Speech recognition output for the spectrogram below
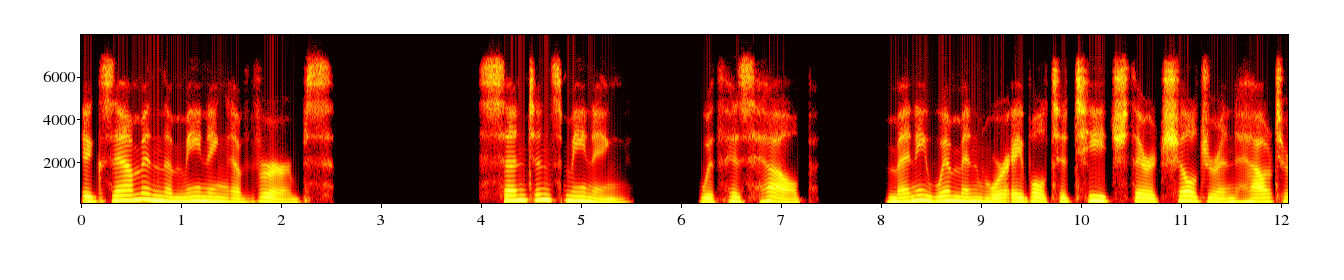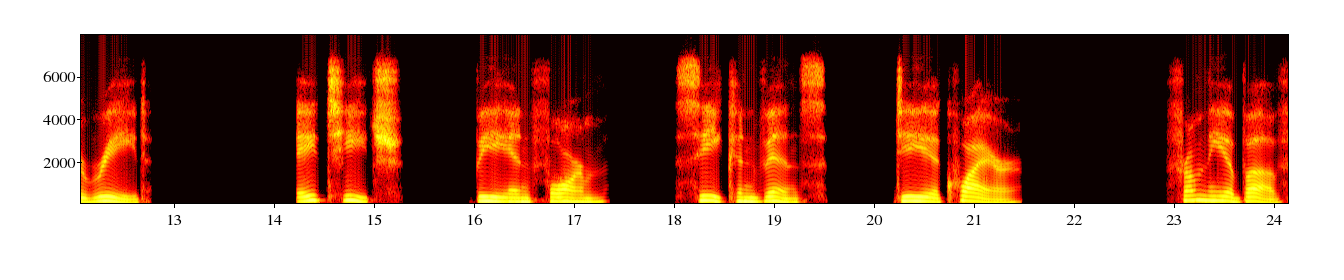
Examine the meaning of verbs. Sentence meaning With his help, many women were able to teach their children how to read. A. Teach. B. Inform. C. Convince. D. Acquire. From the above,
